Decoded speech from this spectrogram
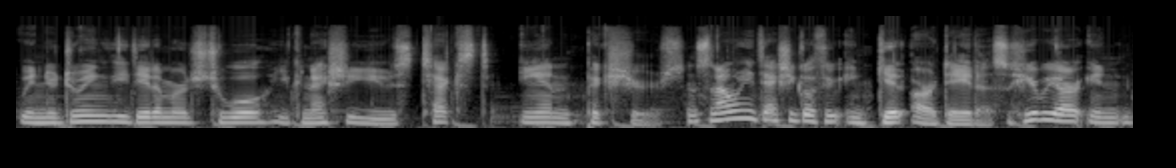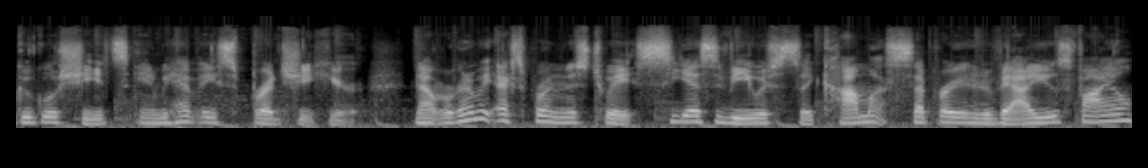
when you're doing the data merge tool, you can actually use text and pictures. And so now we need to actually go through and get our data. So here we are in Google Sheets and we have a spreadsheet here. Now we're going to be exporting this to a CSV, which is a comma separated values file,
